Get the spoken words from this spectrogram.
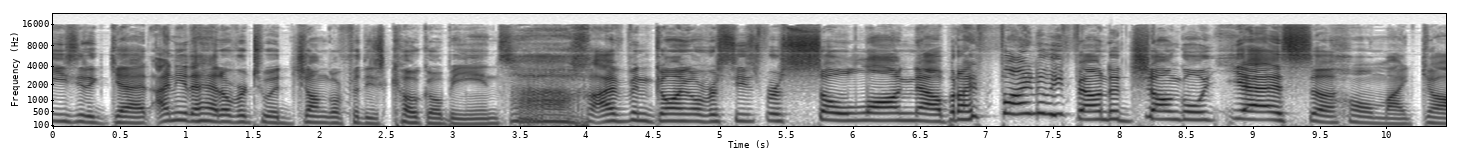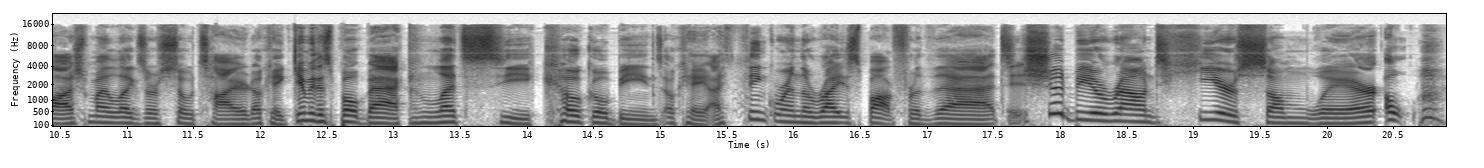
easy to get. I need to head over to a jungle for these cocoa beans. Ugh, I've been going overseas for so long now, but I finally found a jungle. Yes. Oh my gosh, my legs are so tired. Okay, give me this boat back. And let's see. Cocoa beans. Okay, I think we're in the right spot for that. It should be around here somewhere. Oh,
